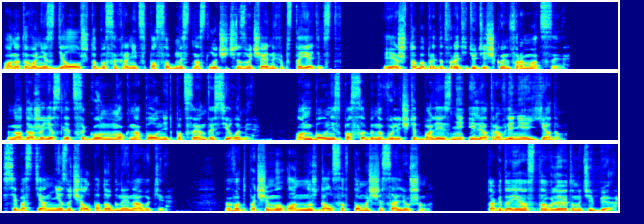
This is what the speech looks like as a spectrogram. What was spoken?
Он этого не сделал, чтобы сохранить способность на случай чрезвычайных обстоятельств. И чтобы предотвратить утечку информации. Но даже если Цигун мог наполнить пациента силами, он был не способен вылечить от болезни или отравления ядом. Себастьян не изучал подобные навыки. Вот почему он нуждался в помощи Солюшен. «Тогда я оставлю это на тебя»,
